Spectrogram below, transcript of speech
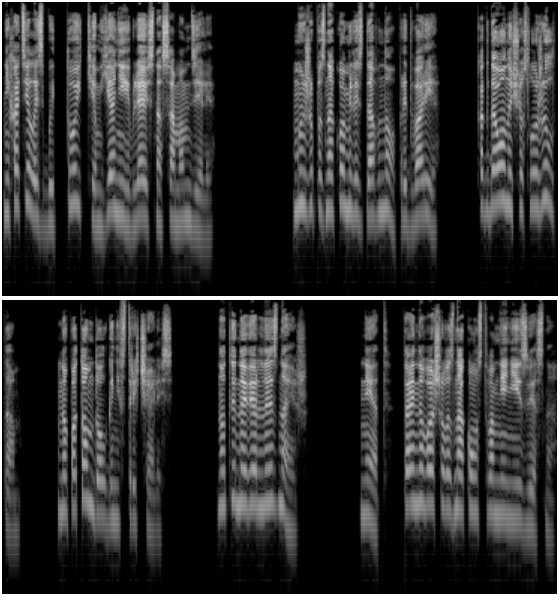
Не хотелось быть той, кем я не являюсь на самом деле. Мы же познакомились давно, при дворе, когда он еще служил там, но потом долго не встречались. Но ты, наверное, знаешь. Нет, тайна вашего знакомства мне неизвестна.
